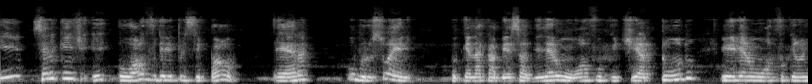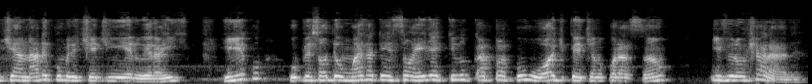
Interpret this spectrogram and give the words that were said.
E sendo que gente, o alvo dele principal era o Bruce Wayne. Porque na cabeça dele era um órfão que tinha tudo, e ele era um órfão que não tinha nada, como ele tinha dinheiro, era rico, o pessoal deu mais atenção a ele, aquilo aplacou o ódio que ele tinha no coração e virou charada.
